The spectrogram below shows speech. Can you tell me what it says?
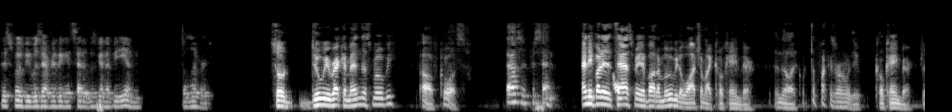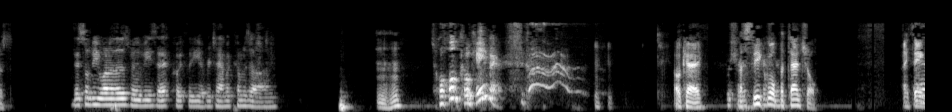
this movie was everything it said it was going to be and delivered. So, do we recommend this movie? Oh, of course. Thousand percent. Anybody that's asked me about a movie to watch, I'm like Cocaine Bear, and they're like, "What the fuck is wrong with you?" Cocaine Bear. Just This will be one of those movies that quickly, every time it comes on, mm-hmm. oh, Cocaine Bear. okay. Sure, A sequel sure. potential. I think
